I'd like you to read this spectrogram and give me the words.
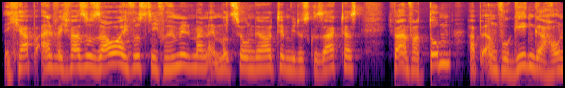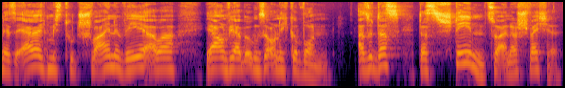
Ich habe einfach, ich war so sauer, ich wusste nicht, wohin mit meinen Emotionen, genau, Tim, wie du es gesagt hast. Ich war einfach dumm, habe irgendwo gegengehauen, jetzt ärgere ich mich, es tut Schweine weh, aber ja, und wir haben übrigens auch nicht gewonnen. Also das, das Stehen zu einer Schwäche,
